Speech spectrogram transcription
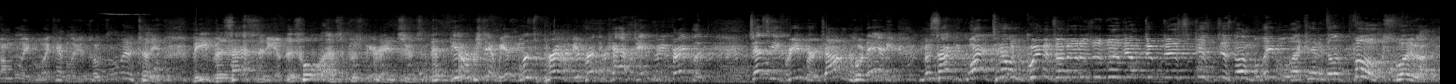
just unbelievable. I can't believe it. Folks, I'm going to tell you the vivacity of this whole experience. You don't understand. We have Melissa Brown, we have Brendan Cass, James B. Franklin, Jesse Greenberg, John Hodani, Masaki White, Taylor mean, It's just, just, just unbelievable. I can't even... Folks, wait a minute.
